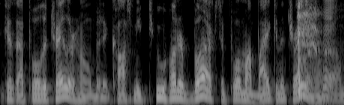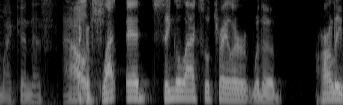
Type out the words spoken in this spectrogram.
Because I pulled the trailer home, but it cost me 200 bucks to pull my bike in the trailer home. oh my goodness. Ouch. like a flatbed single axle trailer with a Harley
